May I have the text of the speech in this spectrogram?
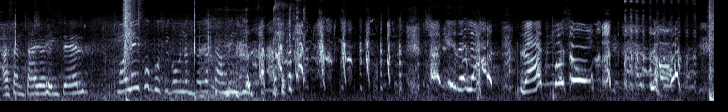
Asan tayo, Hazel? Malay ko, boss, ikaw nagdala sa amin dito. Lagi na lahat. Lahat masungat. Lahat.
